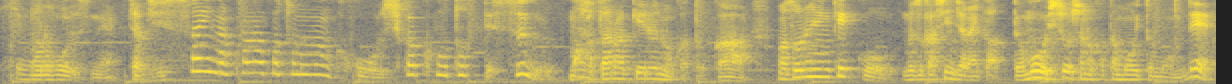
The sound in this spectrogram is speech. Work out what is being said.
しまなるほどですね。じゃあ実際なかなかそのなんかこう資格を取ってすぐ、まあ、働けるのかとか、まあ、その辺結構難しいんじゃないかって思う視聴者の方も多いと思うんで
